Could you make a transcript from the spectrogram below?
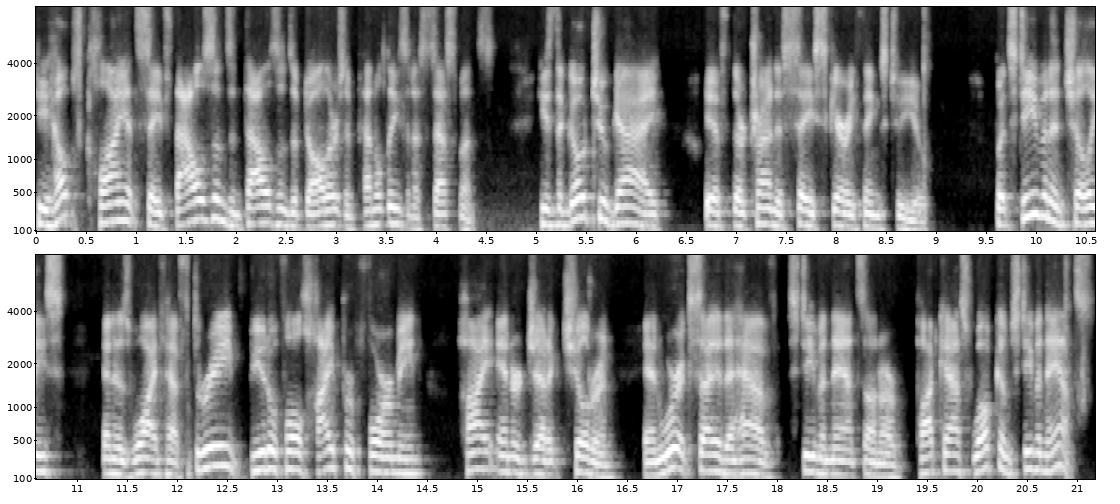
he helps clients save thousands and thousands of dollars in penalties and assessments. He's the go to guy if they're trying to say scary things to you. But Stephen and Chili's and his wife have three beautiful, high performing, high energetic children. And we're excited to have Stephen Nance on our podcast. Welcome, Stephen Nance.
